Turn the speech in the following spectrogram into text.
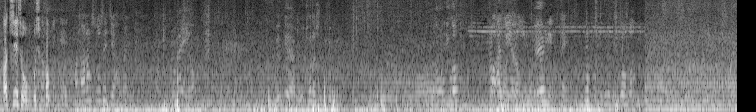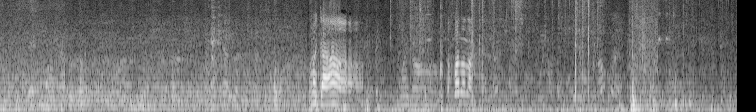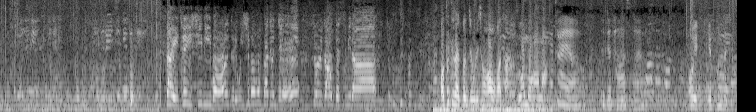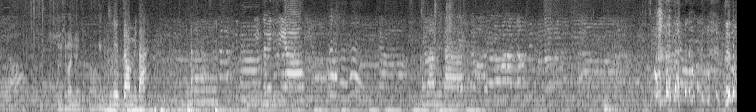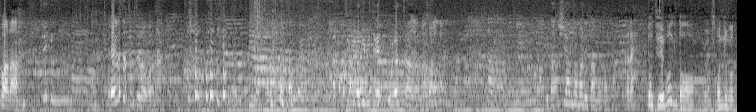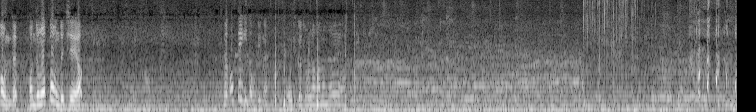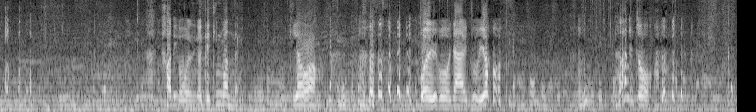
아, 지혜 저거 먹고 싶어? 하나랑 소세지 하나요. 몇 개야? 5천 원씩 무조건. 이거 이거? 어, 아니에요. 예? 여기, 네. 생각보다 그래서 이건가? 오 마이 갓. 오 마이 갓. 아, 바나나. 사이즈 22번 그리고 25번까지 현재 솔드아웃 됐습니다. 어떻게 갈 건지 우리 정하고 가자. 그거 뭐 하나. 축하해요. 드디어 다 왔어요. 어, 예, 예쁜데? 잠시만요. 잠깐 확인. 드디어 입장합니다. 입장해주세요. 감사합니다. 들어봐라. 이것도 좀 들어봐라. 지금 여기 밑에 보였지 않아 나? 일단 시한 사발이 싸고 가자. 그래? 야, 대박이다. 왜? 완전 가까운데? 완전 가까운데, 지혜야? 그 꼭대기다, 우리는. 어디까지 올라가는 거예요? 가리고 보니까 이렇게 킹 받네. 귀여워. 피자빵 먹는 거 처음 뭘 보자고요? 피자빵 처음 보냐고. 그래서 먹고 싶어? 아니 줘.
